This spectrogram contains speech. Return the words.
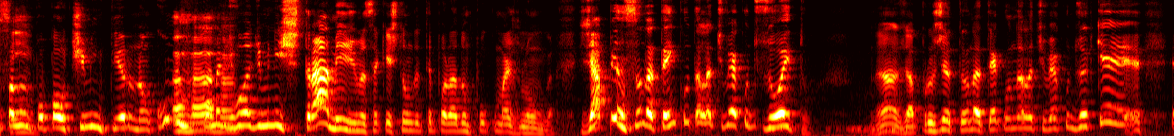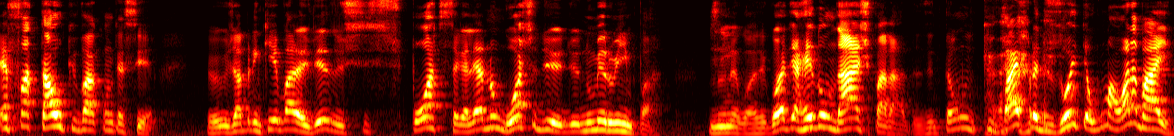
falando poupar o time inteiro, não. Como, como eles vão administrar mesmo essa questão da temporada um pouco mais longa? Já pensando até enquanto ela tiver com 18 né? já projetando até quando ela tiver com 18, que é, é fatal o que vai acontecer. Eu já brinquei várias vezes, esporte, essa galera não gosta de, de número ímpar no negócio, ele gosta de arredondar as paradas. Então, o que vai para 18, alguma hora vai.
